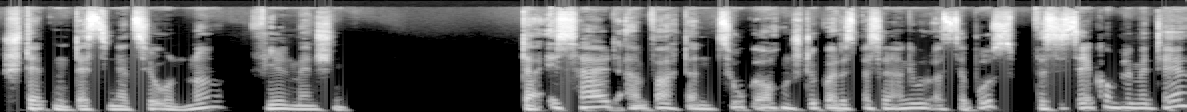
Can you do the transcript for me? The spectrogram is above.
Städten, Destinationen, ne, vielen Menschen. Da ist halt einfach dann Zug auch ein Stück weit das bessere Angebot als der Bus. Das ist sehr komplementär.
